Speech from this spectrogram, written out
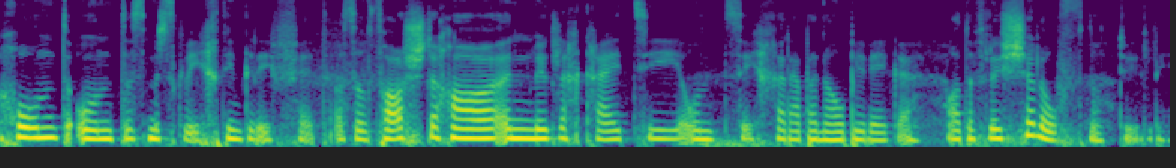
kommt und dass man das Gewicht im Griff hat. Also Fasten kann eine Möglichkeit sein und sicher eben auch bewegen. An der frischen Luft natürlich.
